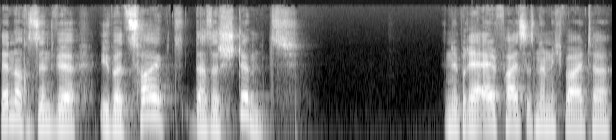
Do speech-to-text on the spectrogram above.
Dennoch sind wir überzeugt, dass es stimmt. In Hebräer 11 heißt es nämlich weiter,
